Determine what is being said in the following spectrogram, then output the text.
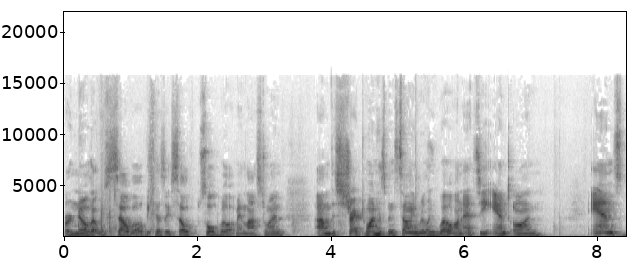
or know that will sell well because they sell, sold well at my last one. Um, the striped one has been selling really well on Etsy and on and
